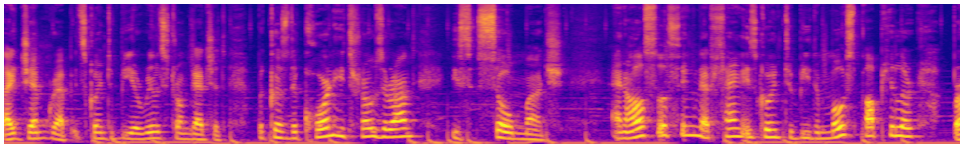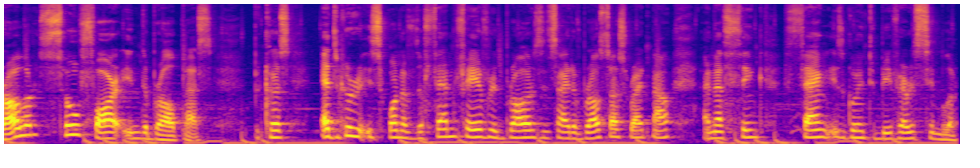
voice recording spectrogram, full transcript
like Gem Grab. It's going to be a really strong gadget because the corn he throws around is so much. And I also think that Fang is going to be the most popular brawler so far in the Brawl Pass because Edgar is one of the fan favorite brawlers inside of Brawl Stars right now, and I think Fang is going to be very similar.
